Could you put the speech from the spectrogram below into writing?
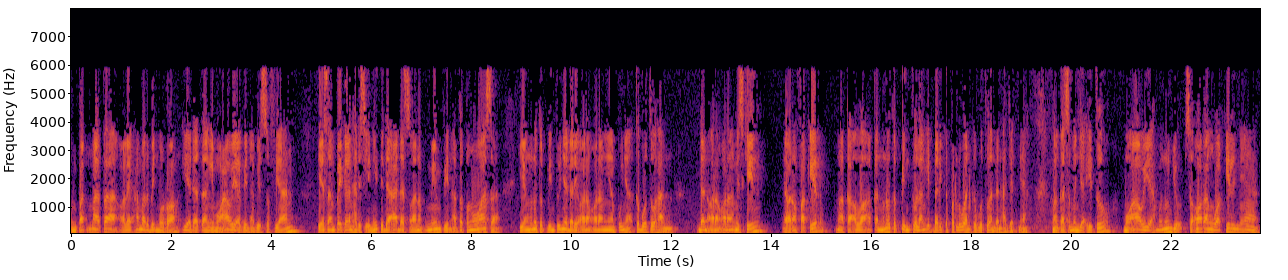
empat mata oleh Amr bin Murrah. Ia datangi Muawiyah bin Abi Sufyan ia sampaikan hadis ini tidak ada seorang pemimpin atau penguasa yang menutup pintunya dari orang-orang yang punya kebutuhan dan orang-orang miskin, ya orang fakir, maka Allah akan menutup pintu langit dari keperluan, kebutuhan dan hajatnya. Maka semenjak itu Muawiyah menunjuk seorang wakilnya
